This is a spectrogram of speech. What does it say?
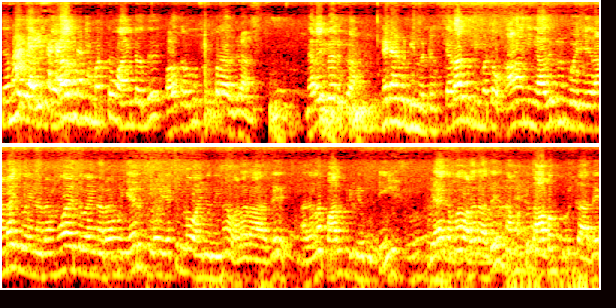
கிடாக்குட்டி மட்டும் வாங்கிட்டு வந்து வளர்த்துறவங்க சூப்பரா இருக்கிறாங்க. நிறைய பேர் இருக்காங்க கெடாக்குட்டி மட்டும். கிடாக்குட்டி மட்டும். ஆனா நீங்க அதுக்குன்னு போய் ரெண்டாயிரத்து ஐநூறு மூவாயிரத்து ஐநூறு ஏழு கிலோ எட்டு கிலோ வாங்கி வந்தீங்கன்னா வளராது. அதெல்லாம் பால் குடிக்கிற குட்டி வேகமா வளராது. நமக்கு லாபம் கொடுக்காது.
